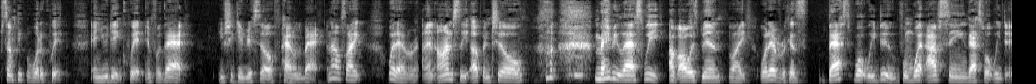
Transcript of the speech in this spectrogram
Some people would have quit, and you didn't quit. And for that, you should give yourself a pat on the back. And I was like, whatever. And honestly, up until maybe last week, I've always been like, whatever, because that's what we do. From what I've seen, that's what we do.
